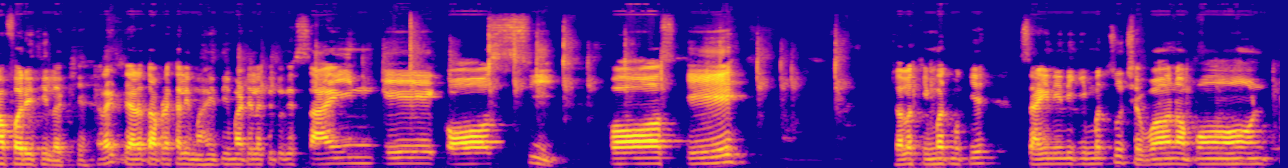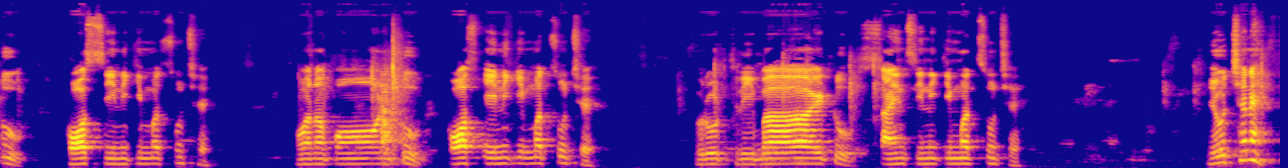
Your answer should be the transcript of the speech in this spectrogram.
આ ફરીથી લખીએ. રાઈટ ત્યારે તો આપણે ખાલી માહિતી માટે લખ્યું હતું કે sine A cos C cos A ચાલો કિંમત મૂકીએ. સાઈન એ ની કિંમત શું છે? One upon two cos C ની કિંમત શું છે? One upon two cos A ની કિંમત શું છે? Root three by two sine C ની કિંમત શું છે? એવું જ છે ને?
